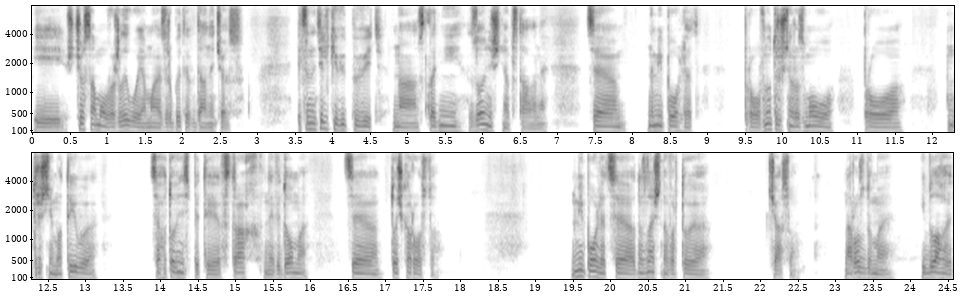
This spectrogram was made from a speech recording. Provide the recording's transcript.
і що саме важливо я маю зробити в даний час. І це не тільки відповідь на складні зовнішні обставини, це, на мій погляд, про внутрішню розмову, про внутрішні мотиви, це готовність піти в страх, в невідоме, це точка росту. На мій погляд, це однозначно вартує часу на роздуми і благо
